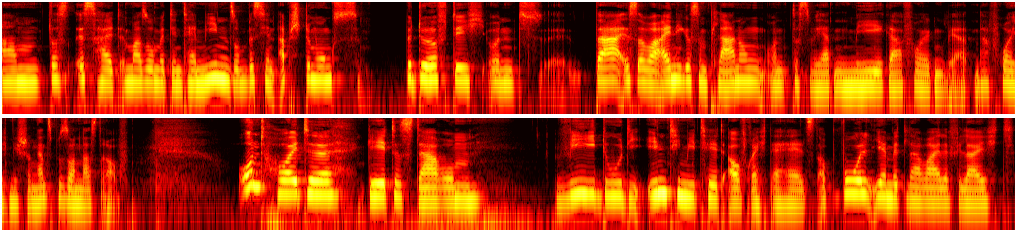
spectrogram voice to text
Ähm, das ist halt immer so mit den Terminen so ein bisschen abstimmungsbedürftig und äh, da ist aber einiges in Planung und das werden mega Folgen werden. Da freue ich mich schon ganz besonders drauf. Und heute geht es darum, wie du die Intimität aufrechterhältst, obwohl ihr mittlerweile vielleicht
